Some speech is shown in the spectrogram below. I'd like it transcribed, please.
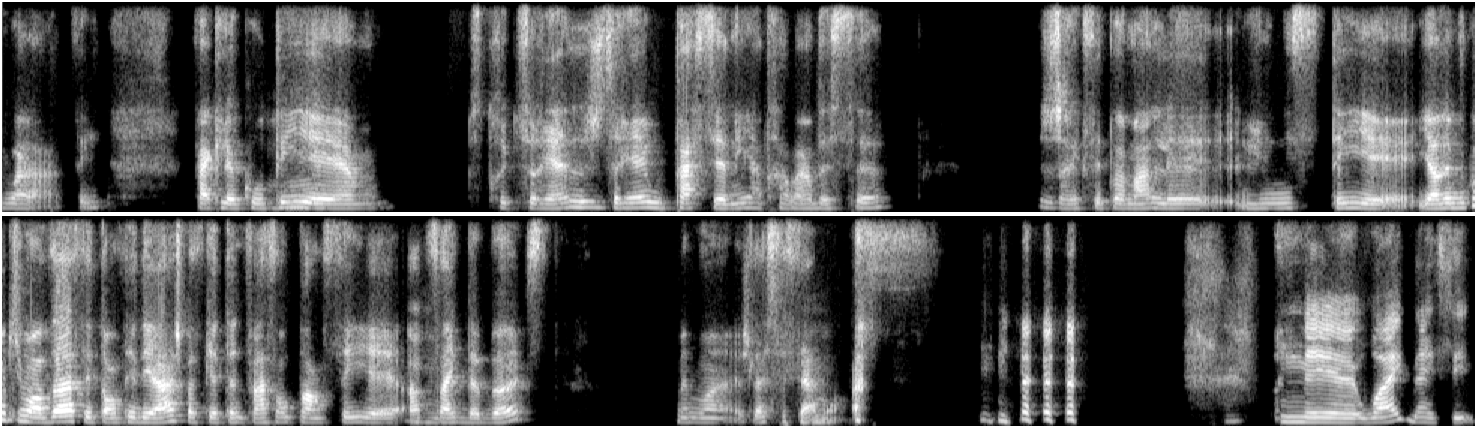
voilà. Fait que le côté euh, structurel, je dirais, ou passionné à travers de ça, je dirais que c'est pas mal l'unicité. Euh, il y en a beaucoup qui vont dire ah, c'est ton TDAH parce que tu as une façon de penser mm-hmm. outside the box. Mais moi, je l'associe à moi. Mais euh, ouais, ben c'est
